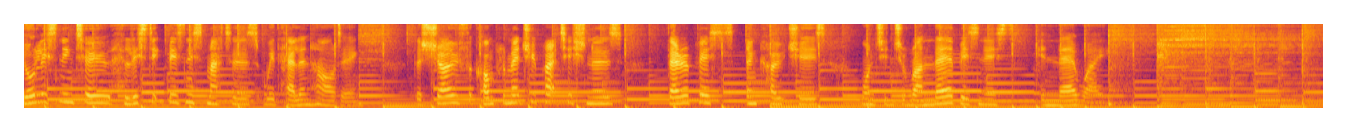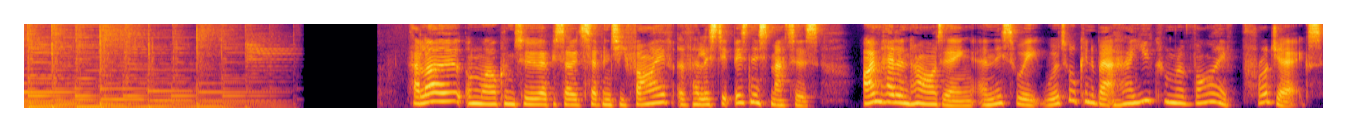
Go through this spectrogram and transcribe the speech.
You're listening to Holistic Business Matters with Helen Harding, the show for complementary practitioners, therapists, and coaches wanting to run their business in their way. Hello, and welcome to episode 75 of Holistic Business Matters. I'm Helen Harding, and this week we're talking about how you can revive projects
